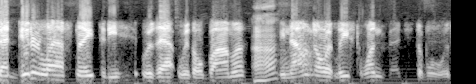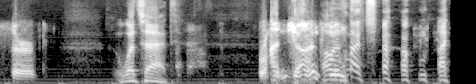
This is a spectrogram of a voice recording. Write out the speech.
that dinner last night that he was at with Obama, Uh-huh. we now know at least one vegetable was served. What's that? Ron Johnson. Oh, oh my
